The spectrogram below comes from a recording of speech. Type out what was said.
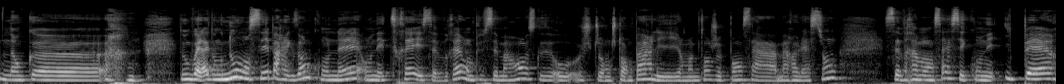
Donc, donc voilà. Donc nous, on sait par exemple qu'on est, on est très, et c'est vrai. En plus, c'est marrant parce que oh, je t'en parle et en même temps, je pense à ma relation. C'est vraiment ça, c'est qu'on est hyper.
